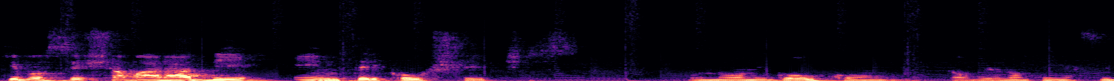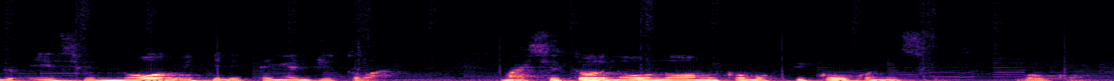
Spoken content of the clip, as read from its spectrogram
que você chamará de, entre colchetes, o nome Golconda. Talvez não tenha sido esse o nome que ele tenha dito lá, mas se tornou o nome como ficou conhecido, Golconda.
